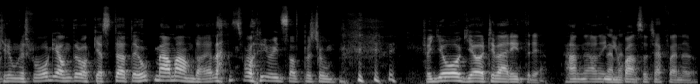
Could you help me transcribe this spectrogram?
kronors fråga om du råkar stöta ihop med Amanda eller ansvarig och insatt person. För jag gör tyvärr inte det. Han, han har ingen men- chans att träffa henne då.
